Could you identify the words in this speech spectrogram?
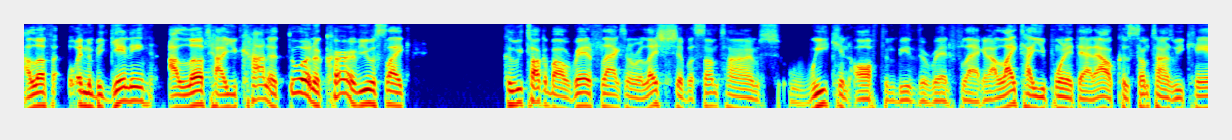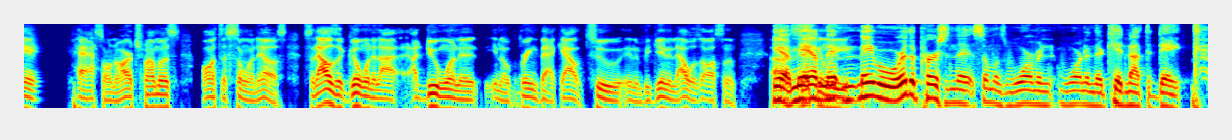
I love in the beginning. I loved how you kind of threw in a curve. You was like, because we talk about red flags in a relationship, but sometimes we can often be the red flag. And I liked how you pointed that out because sometimes we can pass on our traumas onto someone else. So that was a good one that I, I do want to, you know, bring back out too in the beginning. That was awesome. Yeah, uh, secondly, maybe we're the person that someone's warning warning their kid not to date.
